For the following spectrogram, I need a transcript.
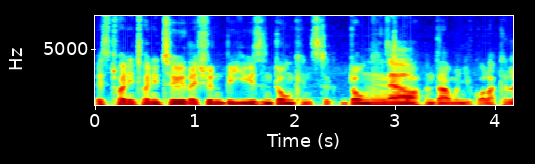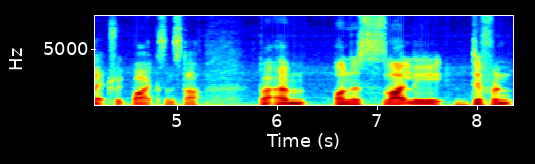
it's 2022. They shouldn't be using donkeys to donkeys no. to go up and down when you've got like electric bikes and stuff. But um, on a slightly different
